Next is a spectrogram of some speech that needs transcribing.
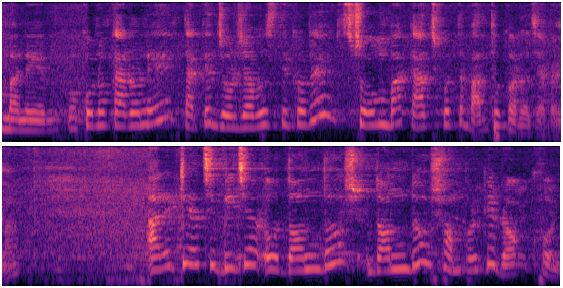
মানে কোনো কারণে তাকে জোর জবস্তি করে শ্রম বা কাজ করতে বাধ্য করা যাবে না। আরেকটি আছে বিচার ও দ্বন্দ্ব দ্বন্দ্ব সম্পর্কে রক্ষণ।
